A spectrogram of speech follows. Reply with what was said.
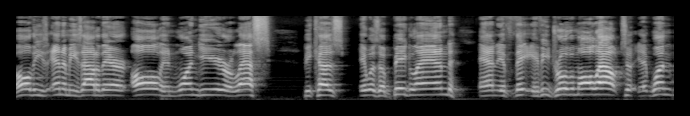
all these enemies out of there, all in one year or less, because it was a big land. And if they, if he drove them all out to, at one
